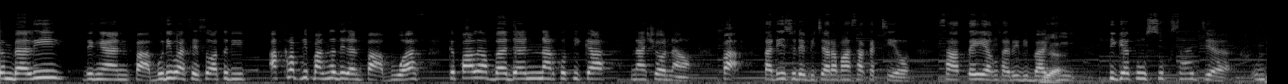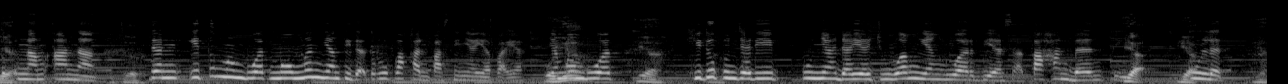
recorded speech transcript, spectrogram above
kembali dengan Pak Budi Waseso atau di, akrab dipanggil dengan Pak Buas, Kepala Badan Narkotika Nasional. Pak, tadi sudah bicara masa kecil, sate yang tadi dibagi. Ya. Tiga tusuk saja untuk ya. enam anak, Betul. dan itu membuat momen yang tidak terlupakan pastinya ya Pak ya, oh, yang ya. membuat ya. hidup menjadi punya daya juang yang luar biasa, tahan banting, ya. Ya. ulet, Ya.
